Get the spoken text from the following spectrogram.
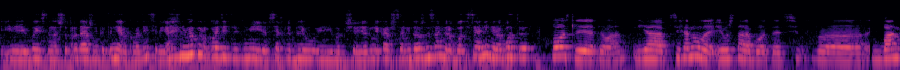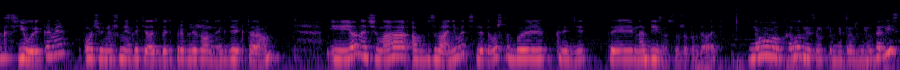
и выяснилось, что продажник это не руководитель. Я не могу руководить людьми, я всех люблю, и вообще, я, мне кажется, они должны сами работать, и они не работают. После этого я психанула и ушла работать в банк с юриками. Очень уж мне хотелось быть приближенной к директорам. И я начала обзванивать для того, чтобы кредиты на бизнес уже продавать. Но холодные звонки у меня тоже не удались,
